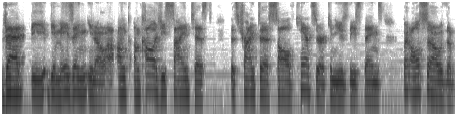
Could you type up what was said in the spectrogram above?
that the the amazing, you know, uh, on oncology scientist that's trying to solve cancer can use these things but also the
